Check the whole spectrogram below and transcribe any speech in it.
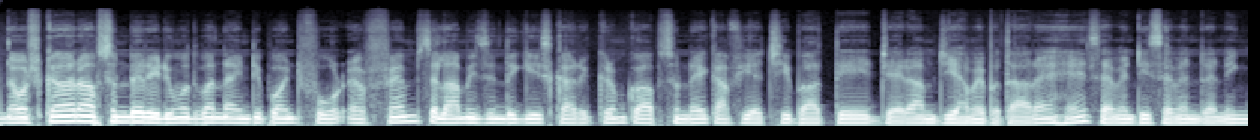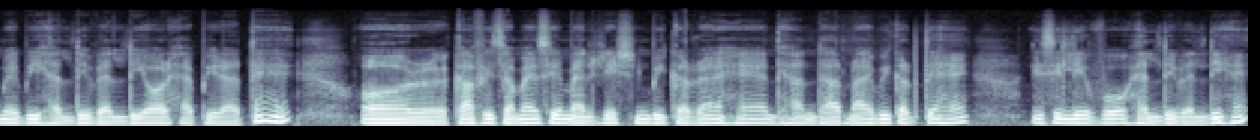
नमस्कार, आप सुन रहे रेडियो मधुबन 90.4 एफएम। सलामी ज़िंदगी इस कार्यक्रम को आप सुन रहे काफ़ी अच्छी बातें जयराम जी हमें बता रहे हैं। 77 रनिंग में भी हेल्दी, वेल्दी और हैप्पी रहते हैं और काफ़ी समय से मेडिटेशन भी कर रहे हैं, ध्यान धारणाएँ भी करते हैं, इसीलिए वो हेल्दी, वेल्दी हैं।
